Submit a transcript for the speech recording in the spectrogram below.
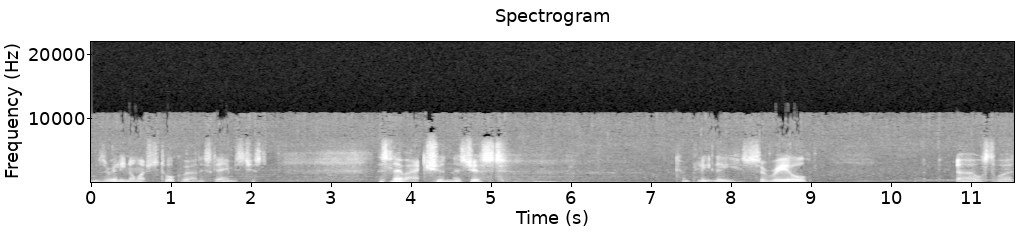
There's really not much to talk about in this game. It's just there's no action. There's just completely surreal. Uh, what's the word?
